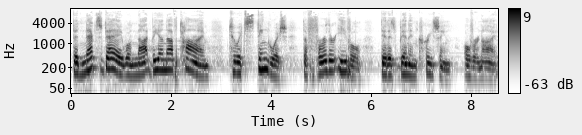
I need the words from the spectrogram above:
the next day will not be enough time to extinguish the further evil that has been increasing overnight.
